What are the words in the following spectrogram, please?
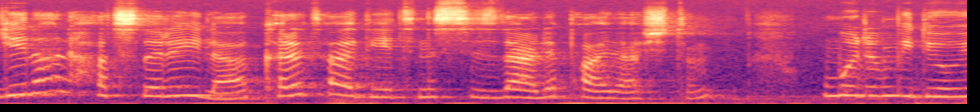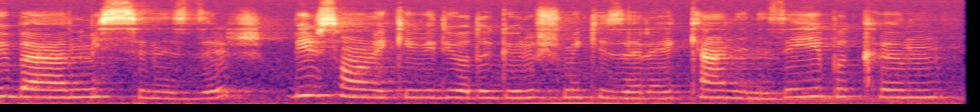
Genel hatlarıyla Karatay diyetini sizlerle paylaştım. Umarım videoyu beğenmişsinizdir. Bir sonraki videoda görüşmek üzere. Kendinize iyi bakın.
